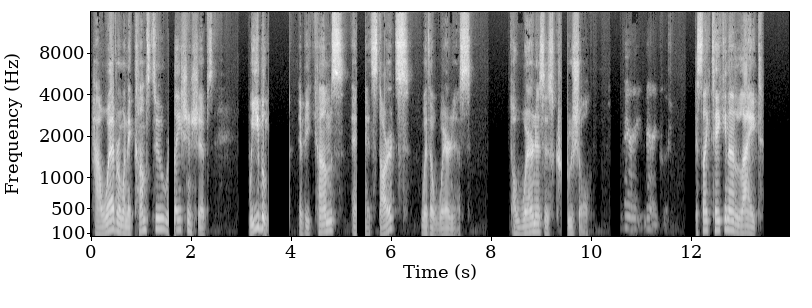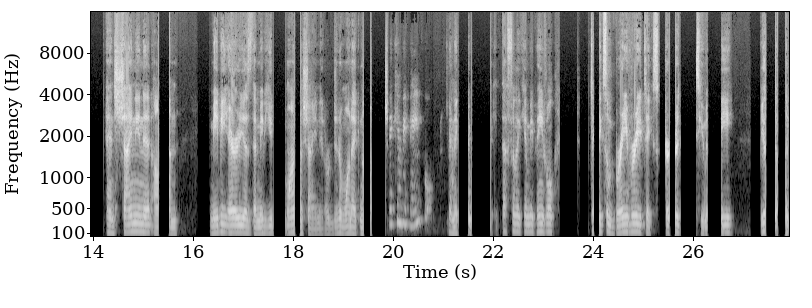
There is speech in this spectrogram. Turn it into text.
However, when it comes to relationships, we believe it becomes and it starts with awareness. Awareness is crucial. Very, very crucial. It's like taking a light and shining it on maybe areas that maybe you didn't want to shine it or didn't want to acknowledge. It can be painful. And it, it definitely can be painful. Take some bravery, takes courage, takes humility. Because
